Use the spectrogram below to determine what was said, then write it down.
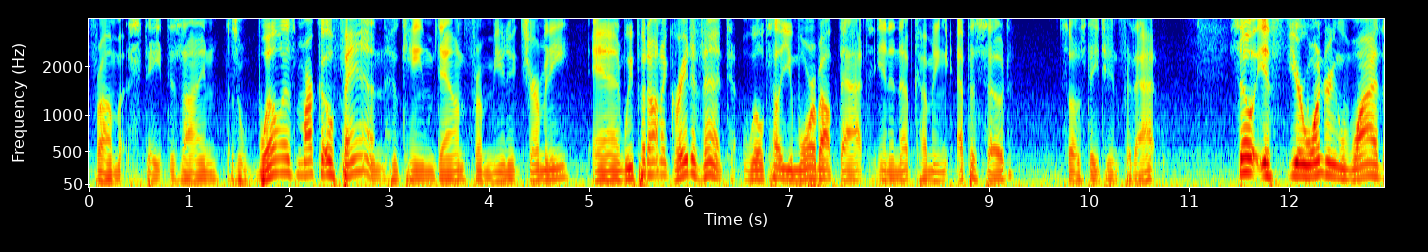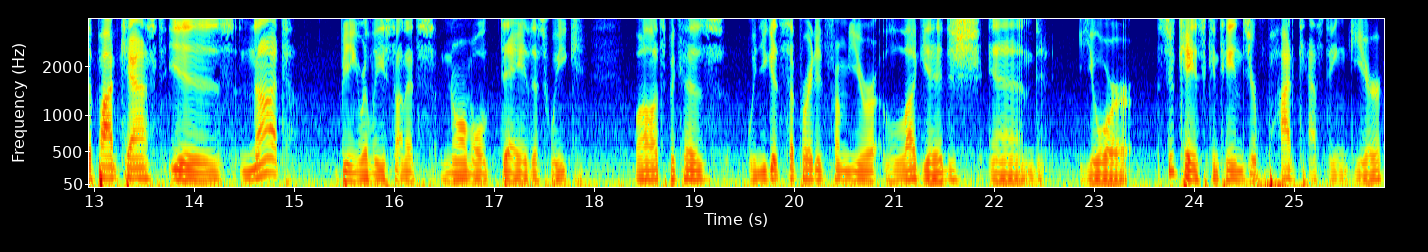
from State Design, as well as Marco Fan, who came down from Munich, Germany. And we put on a great event. We'll tell you more about that in an upcoming episode, so stay tuned for that. So, if you're wondering why the podcast is not being released on its normal day this week, well, it's because when you get separated from your luggage and your suitcase contains your podcasting gear,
